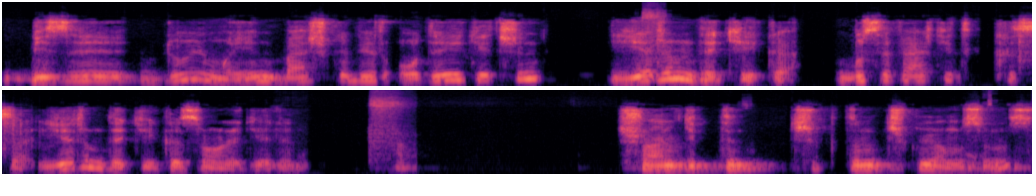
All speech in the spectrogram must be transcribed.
bizi duymayın, başka bir odaya geçin. Yarım dakika. Bu seferki kısa. Yarım dakika sonra gelin. Şu an gittin, çıktın, çıkıyor musunuz?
